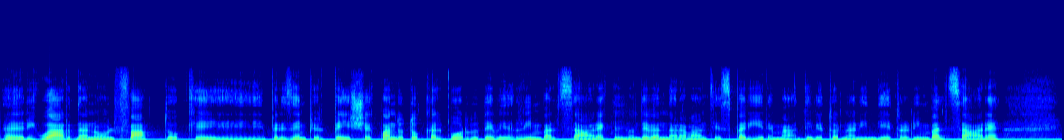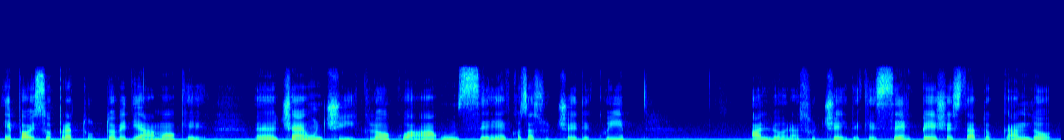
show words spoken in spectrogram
eh, riguardano il fatto che per esempio il pesce quando tocca il bordo deve rimbalzare quindi non deve andare avanti e sparire ma deve tornare indietro e rimbalzare. E poi soprattutto vediamo che eh, c'è un ciclo qua un se. Cosa succede qui? Allora succede che se il pesce sta toccando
